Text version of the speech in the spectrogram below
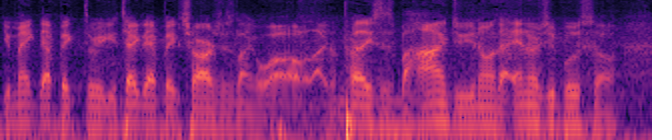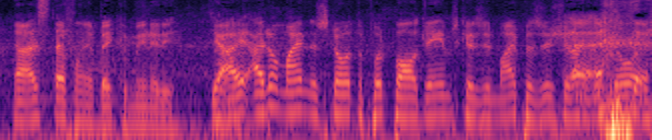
you make that big three, you take that big charge. It's like whoa, like the place is behind you. You know that energy boost. So, no, it's definitely a big community. Yeah, I, I don't mind the snow at the football games because in my position I'm indoors.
